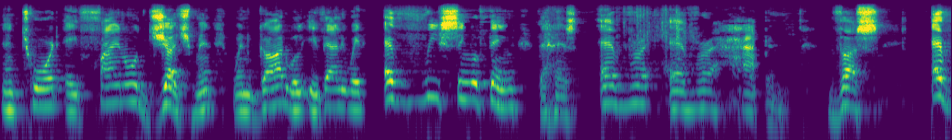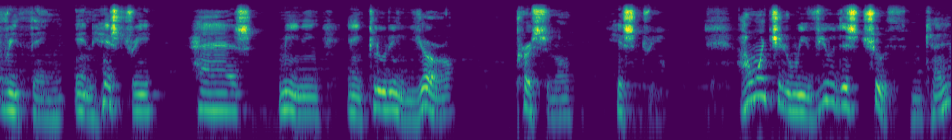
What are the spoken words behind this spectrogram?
and toward a final judgment when God will evaluate every single thing that has ever, ever happened. Thus, everything in history has meaning, including your personal history. I want you to review this truth, okay?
